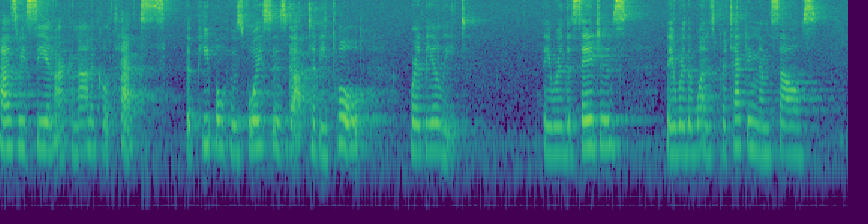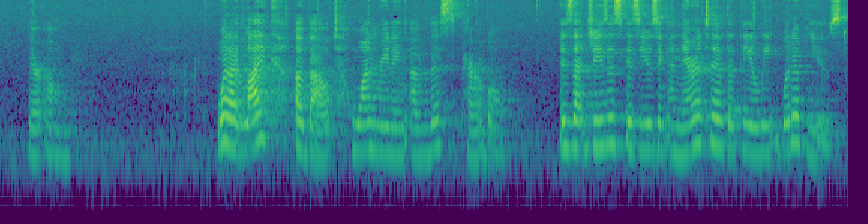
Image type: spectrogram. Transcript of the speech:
As we see in our canonical texts, the people whose voices got to be told were the elite. They were the sages, they were the ones protecting themselves, their own. What I like about one reading of this parable is that Jesus is using a narrative that the elite would have used,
